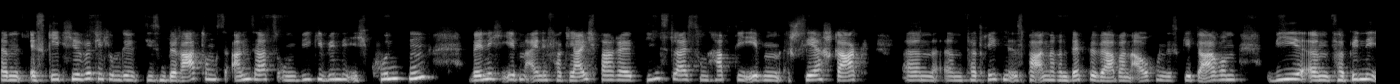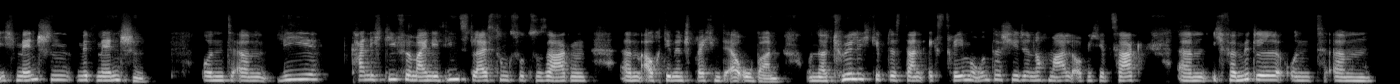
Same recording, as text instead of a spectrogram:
Ähm, es geht hier wirklich um diesen Beratungsansatz, um wie gewinne ich Kunden, wenn ich eben eine vergleichbare Dienstleistung habe, die eben sehr stark ähm, ähm, vertreten ist bei anderen Wettbewerbern auch. Und es geht darum, wie ähm, verbinde ich Menschen mit Menschen und ähm, wie kann ich die für meine Dienstleistung sozusagen ähm, auch dementsprechend erobern. Und natürlich gibt es dann extreme Unterschiede nochmal, ob ich jetzt sage, ähm, ich vermittel und ähm,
